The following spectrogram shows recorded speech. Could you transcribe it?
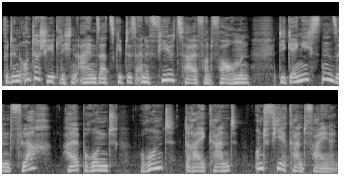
Für den unterschiedlichen Einsatz gibt es eine Vielzahl von Formen. Die gängigsten sind flach, halbrund, rund, dreikant und vierkantpfeilen.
